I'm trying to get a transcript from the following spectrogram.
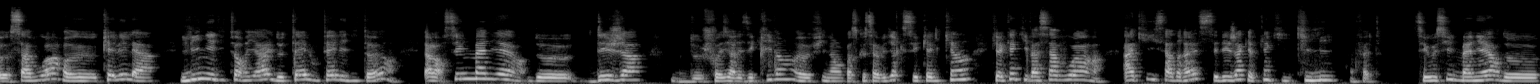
euh, savoir euh, quelle est la ligne éditoriale de tel ou tel éditeur. Alors c'est une manière de déjà de choisir les écrivains euh, finalement, parce que ça veut dire que c'est quelqu'un, quelqu'un qui va savoir à qui il s'adresse. C'est déjà quelqu'un qui, qui lit en fait. C'est aussi une manière de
